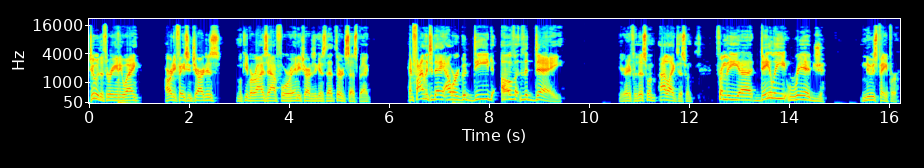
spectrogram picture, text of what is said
two of the three anyway, already facing charges. We'll keep our eyes out for any charges against that third suspect. And finally, today, our good deed of the day. You ready for this one? I like this one. From the uh, Daily Ridge newspaper.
